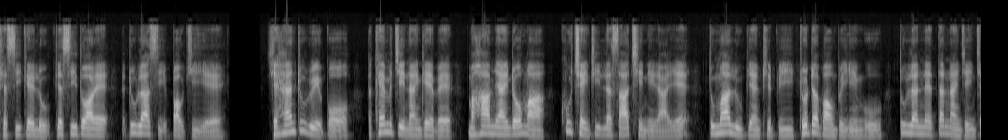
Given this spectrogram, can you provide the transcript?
ဖျက်ဆီးခဲ့လို့ပျက်စီးသွားတဲ့အတူလစီအပေါက်ကြီးရဲ့ရဟန်းတုတွေအပေါ်အခဲမကြေနိုင်ခဲ့ပဲမဟာမြိုင်တော်မှာခုချိန်ထိလက်စားချေနေတာရဲ့သူမလူပြန်ဖြစ်ပြီးဒွတ်တက်ပေါင်ဘရင်ကိုသူ့လက်နဲ့တတ်နိုင်ချိန်ကြ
